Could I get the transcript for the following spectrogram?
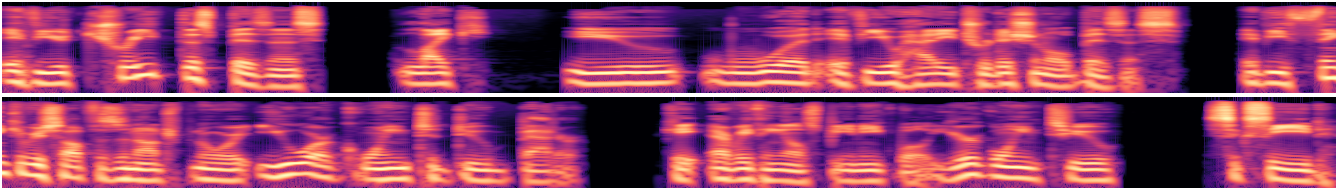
If you treat this business like you would if you had a traditional business, if you think of yourself as an entrepreneur, you are going to do better. Okay, everything else being equal, you're going to succeed.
